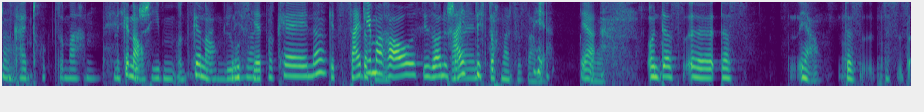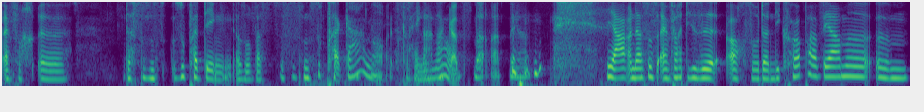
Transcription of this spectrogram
Und keinen Druck zu machen, nicht Genau. zu schieben und zu Genau. sagen, los sagen, jetzt, Okay, ne? jetzt sei doch Geh mal raus, die Sonne scheint. reiß dich doch mal zusammen. Ja. Ja. So. Und das, äh, das, ja, das, das ist einfach, äh, das ist ein super Ding. Also was, das ist ein super Garn. Oh, jetzt kommt Lana ganz nah an. Ja. Ja, und das ist einfach diese, auch so dann die Körperwärme, ähm,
